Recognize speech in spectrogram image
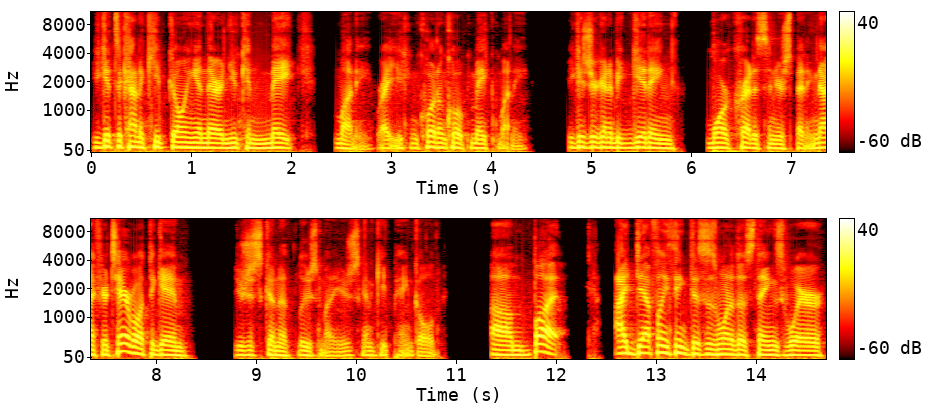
you get to kind of keep going in there and you can make money, right? You can quote unquote make money because you're going to be getting more credits than you're spending. Now, if you're terrible at the game, you're just going to lose money. You're just going to keep paying gold. Um, but I definitely think this is one of those things where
